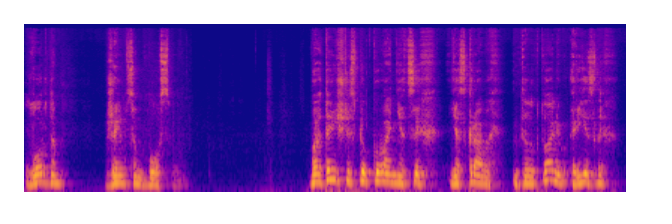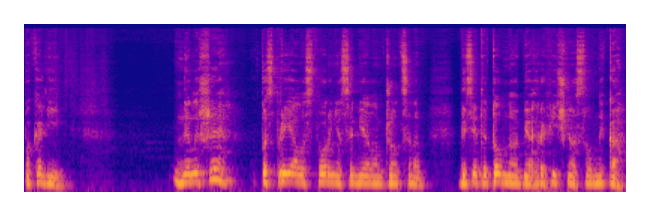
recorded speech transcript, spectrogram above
лордом Джеймсом Босвелом. Багаторічне спілкування цих яскравих інтелектуалів різних поколінь не лише посприяло створенню Саміелом Джонсоном десятитомного біографічного словника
